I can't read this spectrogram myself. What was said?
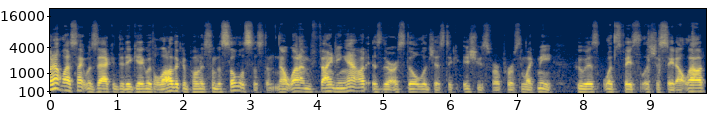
Went out last night with Zach and did a gig with a lot of the components from the Solo system. Now what I'm finding out is there are still logistic issues for a person like me who is, let's face it, let's just say it out loud,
